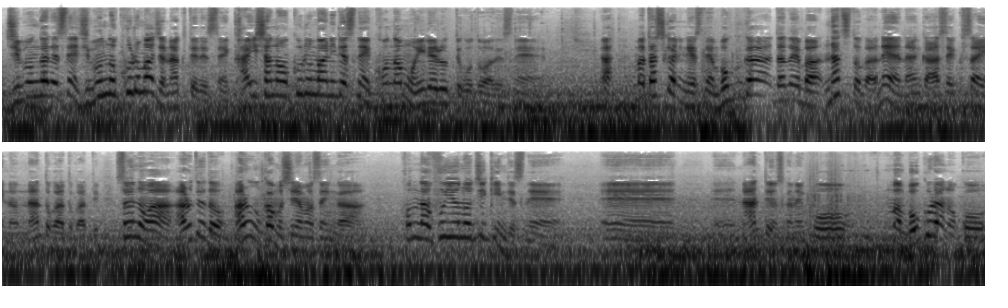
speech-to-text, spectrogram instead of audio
自分がですね、自分の車じゃなくてですね、会社の車にですね、こんなもん入れるってことはですね、あまあ、確かにですね僕が例えば夏とかねなんか汗臭いのなんとかとかってそういうのはある程度あるのかもしれませんがこんな冬の時期にですね、えーえー、ていうんですかねこうまあ、僕らのこ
